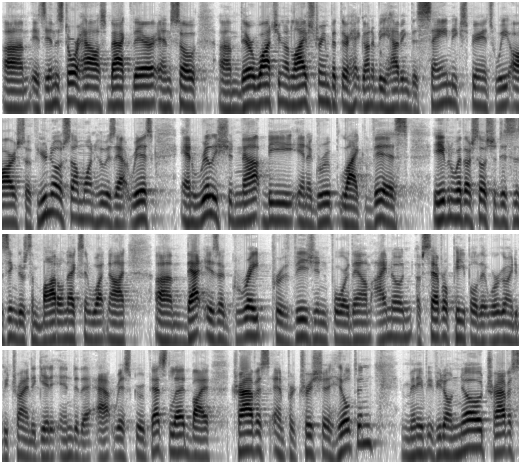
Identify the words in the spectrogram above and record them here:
Um, it's in the storehouse back there, and so um, they're watching on live stream, but they're ha- going to be having the same experience we are. So if you know someone who is at risk and really should not be in a group like this, even with our social distancing, there's some bottlenecks and whatnot. Um, that is a great provision for them. I know of several people that we're going to be trying to get into the at risk group. That's led by Travis and Patricia Hilton. Many of you, if you don't know, Travis,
